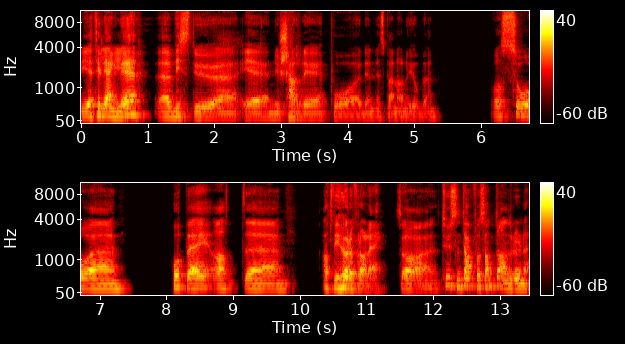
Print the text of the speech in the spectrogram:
vi er tilgjengelige hvis du er nysgjerrig på denne spennende jobben. Og så håper jeg at, at vi hører fra deg. Så tusen takk for samtalen, Rune.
